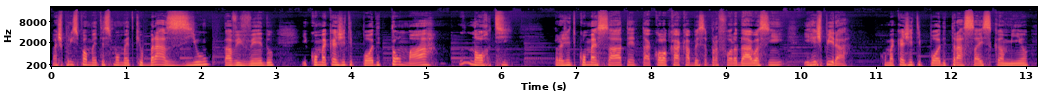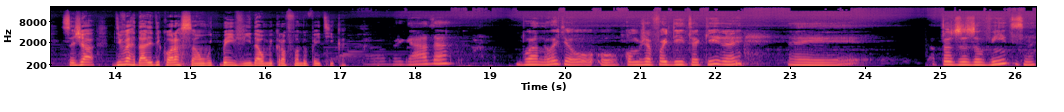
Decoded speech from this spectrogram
mas principalmente esse momento que o Brasil está vivendo e como é que a gente pode tomar um norte para a gente começar a tentar colocar a cabeça para fora da água assim e respirar. Como é que a gente pode traçar esse caminho? Seja de verdade e de coração. Muito bem-vinda ao microfone do Peitica. Obrigada. Boa noite. Ou, ou, como já foi dito aqui, né? É, a todos os ouvintes né,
